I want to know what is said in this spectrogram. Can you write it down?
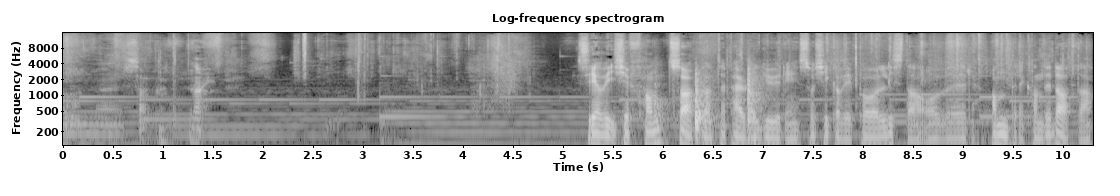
om uh, saka. Nei. Siden vi ikke fant saka til Paul og Guri, så kikka vi på lista over andre kandidater,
